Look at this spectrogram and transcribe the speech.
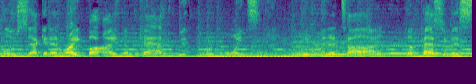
close second, and right behind them, Cath with more points would win a tie. The pessimists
